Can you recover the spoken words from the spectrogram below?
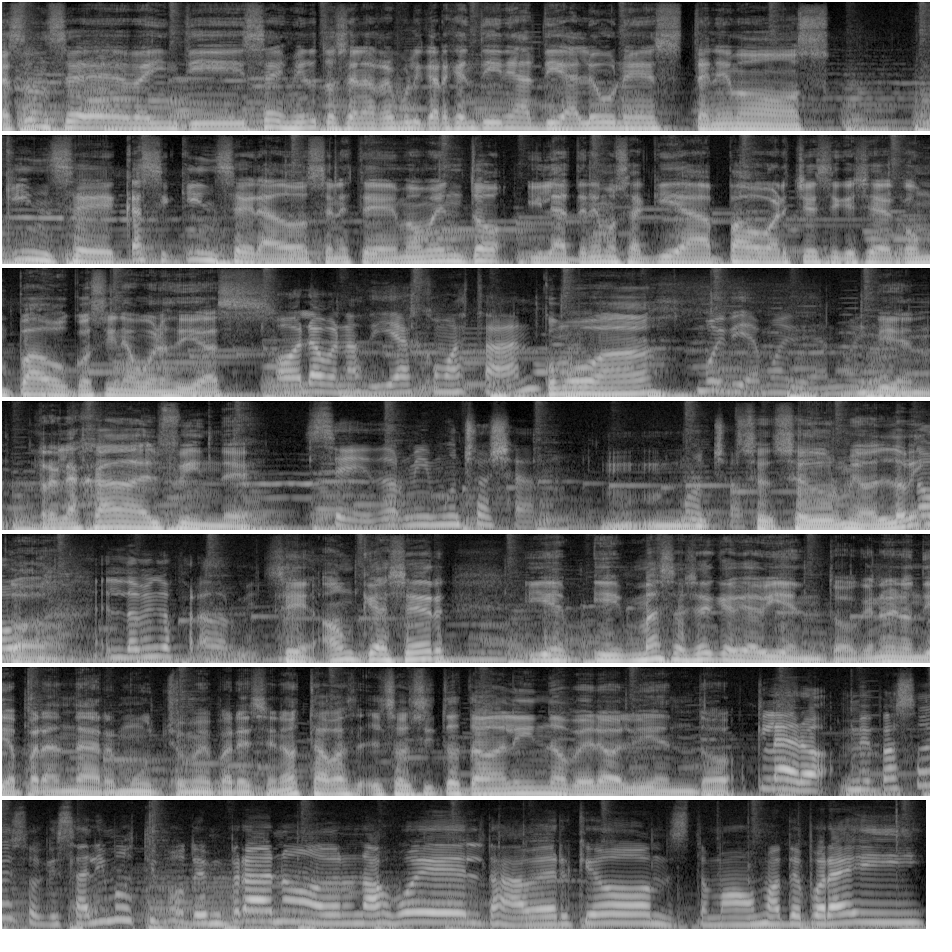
Las 11.26 minutos en la República Argentina, día lunes, tenemos 15, casi 15 grados en este momento y la tenemos aquí a Pau Barchesi que llega con Pau Cocina. Buenos días. Hola, buenos días, ¿cómo están? ¿Cómo va? Muy bien, muy bien, muy bien. Bien, relajada el fin de. Sí, dormí mucho ayer. Mm, Mucho. Se, se durmió el domingo. No, el domingo es para dormir. Sí, aunque ayer, y, y más ayer que había viento, que no era un día para andar mucho, me parece, ¿no? Estaba, el solcito estaba lindo, pero el viento. Claro, me pasó eso, que salimos tipo temprano a dar unas vueltas, a ver qué onda, si tomamos mate por ahí.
